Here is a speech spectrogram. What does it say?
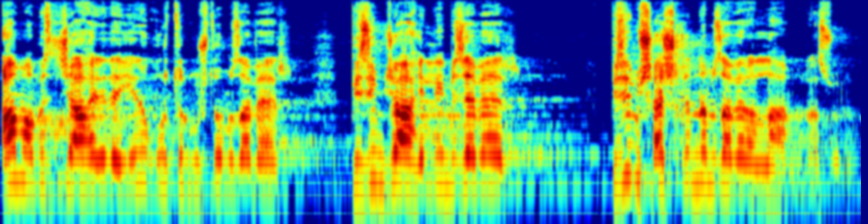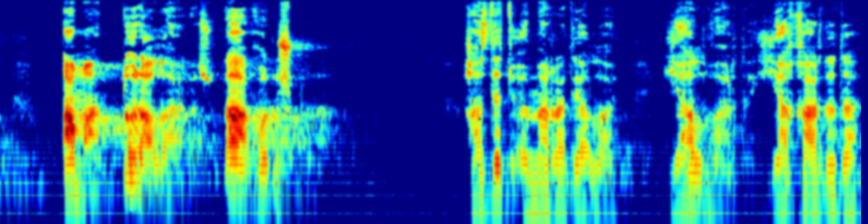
Ama biz cahileden yeni kurtulmuşluğumuza ver. Bizim cahilliğimize ver. Bizim şaşkınlığımıza ver Allah'ın Resulü. Aman dur Allah'ın Resulü. Daha konuşma. Hazreti Ömer radıyallahu anh yalvardı, yakardı da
